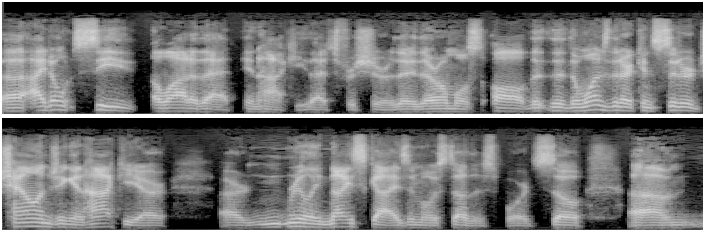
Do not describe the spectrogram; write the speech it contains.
uh, I don't see a lot of that in hockey. That's for sure. They're, they're almost all the, the, the ones that are considered challenging in hockey are are really nice guys in most other sports. So um,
